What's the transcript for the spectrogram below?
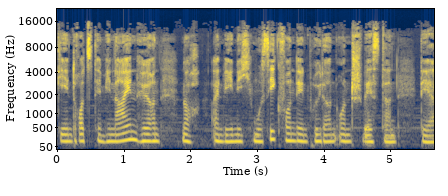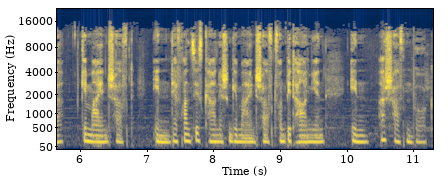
gehen trotzdem hinein, hören noch ein wenig Musik von den Brüdern und Schwestern der Gemeinschaft in der franziskanischen Gemeinschaft von Bethanien in Aschaffenburg.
